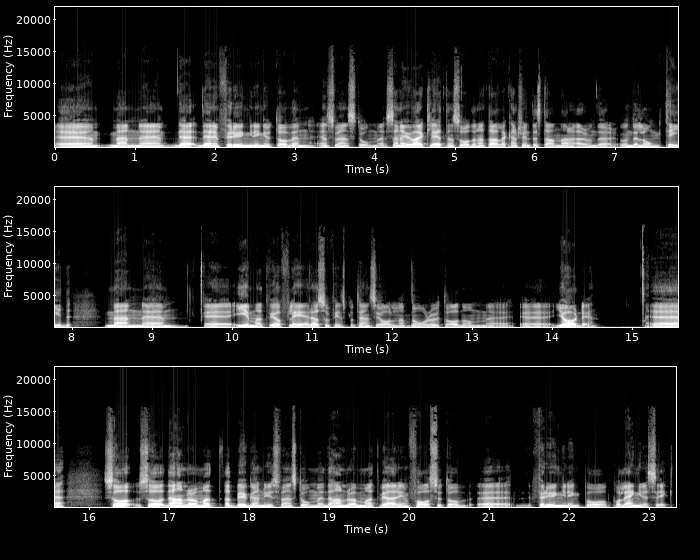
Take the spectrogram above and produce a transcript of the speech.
Eh, men eh, det, det, är en föryngring utav en, en svensk stomme. Sen är ju verkligheten sådan att alla kanske inte stannar här under, under lång tid. Men eh, i och med att vi har flera så finns potentialen att några utav dem gör det. Så, så det handlar om att, att bygga en ny svensk stomme. Det handlar om att vi är i en fas av eh, föryngring på, på längre sikt.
